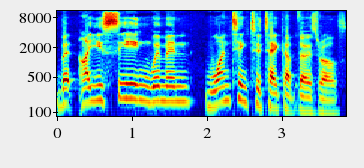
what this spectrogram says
but are you seeing women wanting to take up those roles?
